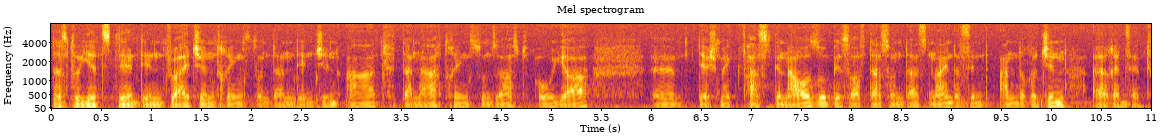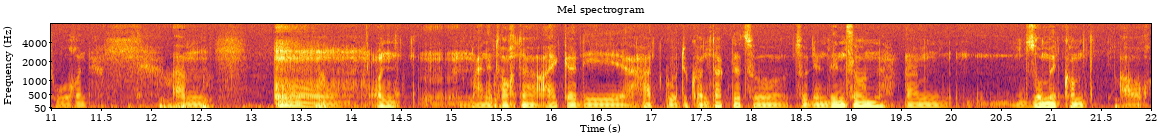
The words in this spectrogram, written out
dass du jetzt den, den Dry Gin trinkst und dann den Gin Art danach trinkst und sagst, oh ja, äh, der schmeckt fast genauso, bis auf das und das. Nein, das sind andere Gin-Rezepturen. Ähm, und meine Tochter Eike, die hat gute Kontakte zu, zu den Winzern. Ähm, somit kommt auch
